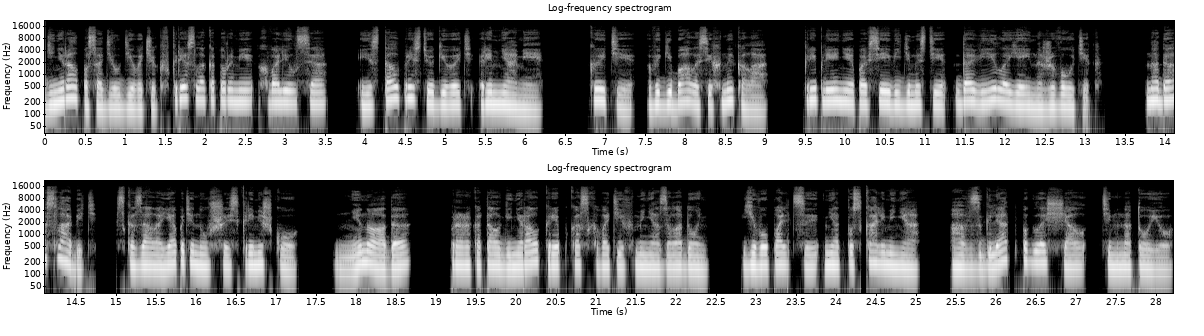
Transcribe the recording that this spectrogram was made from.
Генерал посадил девочек в кресла, которыми хвалился, и стал пристегивать ремнями. Кэти выгибалась и хныкала. Крепление, по всей видимости, давило ей на животик. «Надо ослабить», — сказала я, потянувшись к ремешку. «Не надо», пророкотал генерал, крепко схватив меня за ладонь. Его пальцы не отпускали меня, а взгляд поглощал темнотою.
